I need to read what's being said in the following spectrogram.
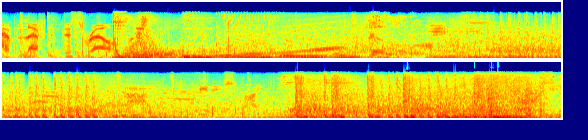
have left this realm. Finish my Motion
